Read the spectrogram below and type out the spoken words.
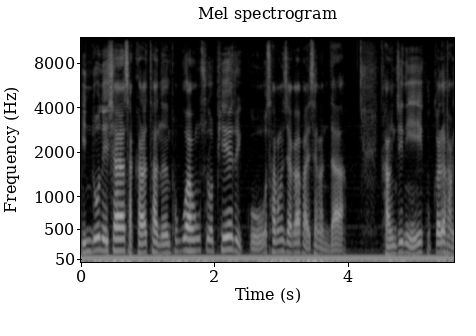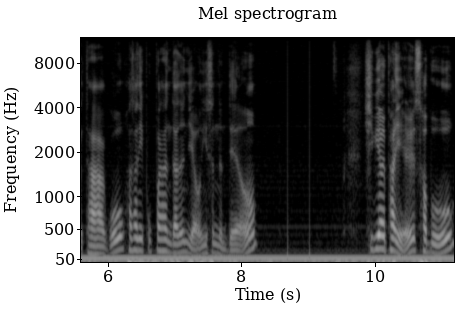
인도네시아 자카르타는 폭우와 홍수로 피해를 입고 사망자가 발생한다. 강진이 국가를 강타하고 화산이 폭발한다는 예언이 있었는데요. 12월 8일 서부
